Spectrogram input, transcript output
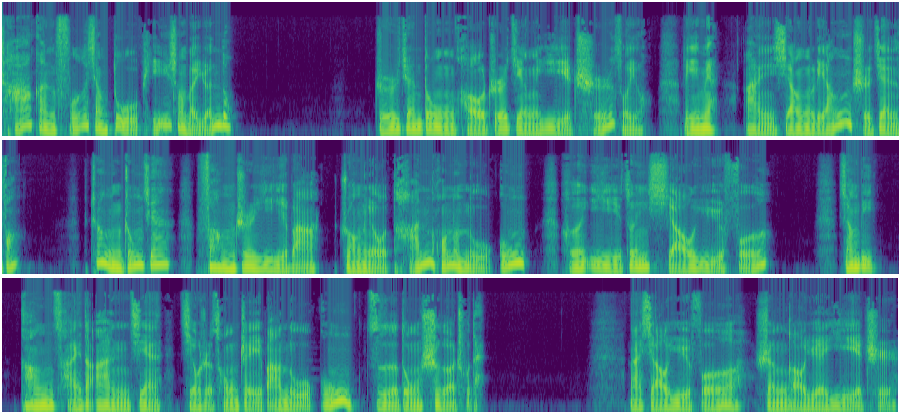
查看佛像肚皮上的圆洞，只见洞口直径一尺左右，里面暗箱两尺见方，正中间放置一把装有弹簧的弩弓和一尊小玉佛，想必刚才的暗箭就是从这把弩弓自动射出的。那小玉佛身高约一尺，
